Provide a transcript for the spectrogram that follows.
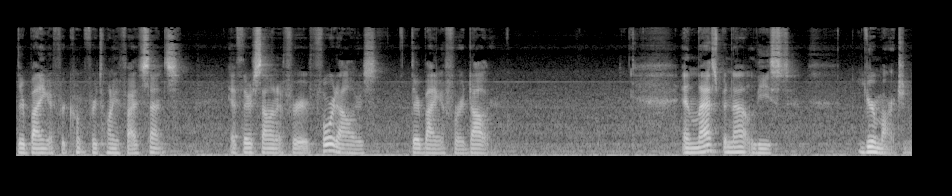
they're buying it for for 25 cents. If they're selling it for $4, they're buying it for a dollar. And last but not least, your margin.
